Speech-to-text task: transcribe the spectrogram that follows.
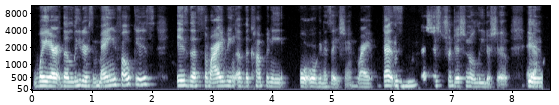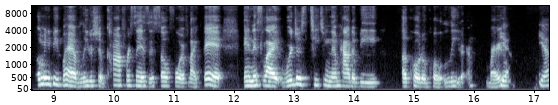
where the leader's main focus is the thriving of the company or organization, right? That's mm-hmm. that's just traditional leadership. And yeah. so many people have leadership conferences and so forth like that. And it's like we're just teaching them how to be a quote unquote leader, right? Yeah. Yeah.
